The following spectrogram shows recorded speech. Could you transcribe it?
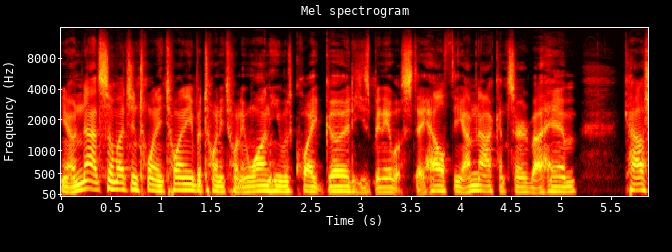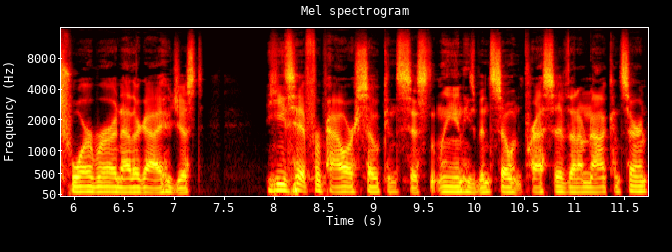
you know, not so much in 2020, but 2021, he was quite good. He's been able to stay healthy. I'm not concerned about him. Kyle Schwarber, another guy who just he's hit for power so consistently and he's been so impressive that I'm not concerned.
